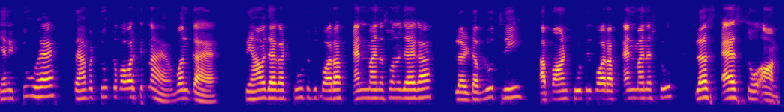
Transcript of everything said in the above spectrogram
यानी टू है तो यहाँ पर टू का पावर कितना है? वन का है। तो यहाँ हो जाएगा two two power of N minus one हो जाएगा plus W three upon two two power of N minus two plus S so on.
